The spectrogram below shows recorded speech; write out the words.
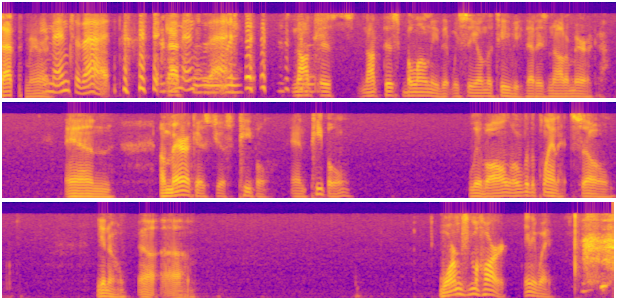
that's America. Amen to that. Amen to that. not this not this baloney that we see on the TV. That is not America. And America is just people, and people live all over the planet. So, you know, uh, uh, warms my heart. Anyway, I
